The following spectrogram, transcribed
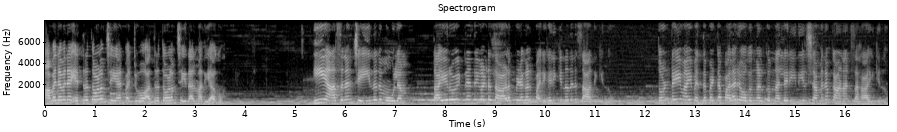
അവനവന് എത്രത്തോളം ചെയ്യാൻ പറ്റുമോ അത്രത്തോളം ചെയ്താൽ മതിയാകും. ഈ ആസനം ചെയ്യുന്നത് മൂലം തൈറോയിഡ് ഗ്രന്ഥികളുടെ താളപ്പിഴകൾ പരിഹരിക്കുന്നതിന് സാധിക്കുന്നു. തൊണ്ടയുമായി ബന്ധപ്പെട്ട പല രോഗങ്ങൾക്കും നല്ല രീതിയിൽ ശമനം കാണാൻ സഹായിക്കുന്നു.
